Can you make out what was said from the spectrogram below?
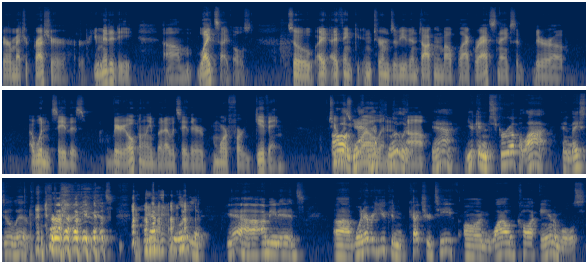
barometric pressure or humidity, um, light cycles. So I, I think in terms of even talking about black rat snakes, they're uh, I wouldn't say this very openly, but I would say they're more forgiving too Oh, as yeah, well. absolutely. And uh, yeah, you can screw up a lot and they still live. I mean, that's absolutely. Yeah, I mean, it's uh, whenever you can cut your teeth on wild caught animals,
